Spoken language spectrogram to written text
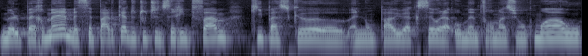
me le permet, mais c'est pas le cas de toute une série de femmes qui, parce qu'elles elles n'ont pas eu accès aux mêmes formations que moi, ou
